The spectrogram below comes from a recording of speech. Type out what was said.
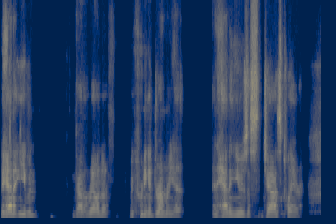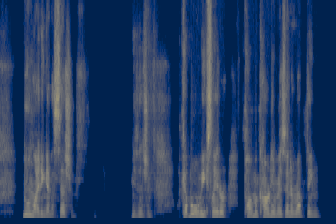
They hadn't even got around to recruiting a drummer yet and had to use a jazz player, moonlighting at a session musician. A couple of weeks later, Paul McCartney was interrupting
